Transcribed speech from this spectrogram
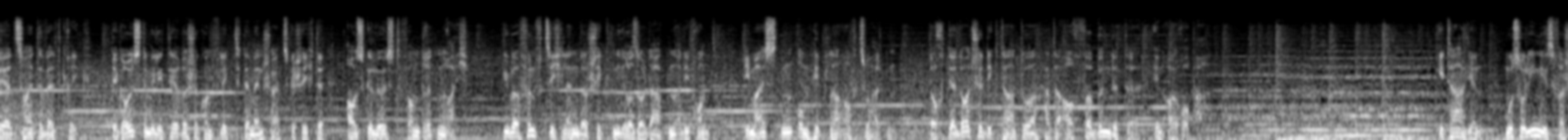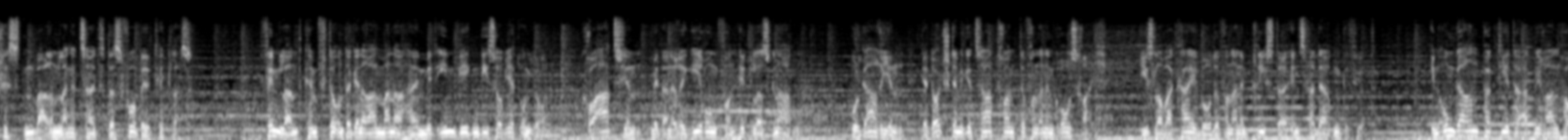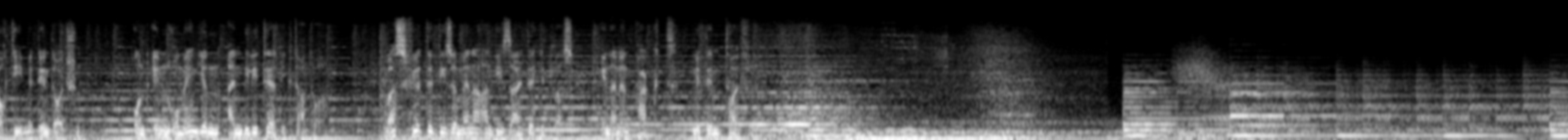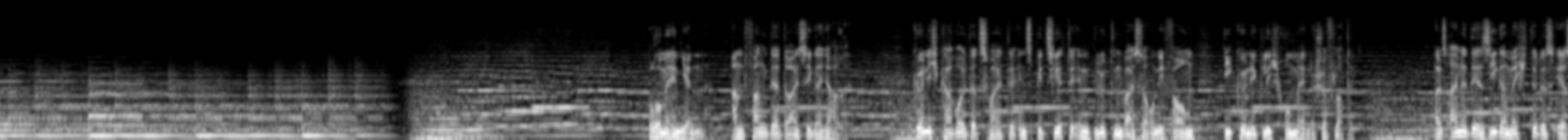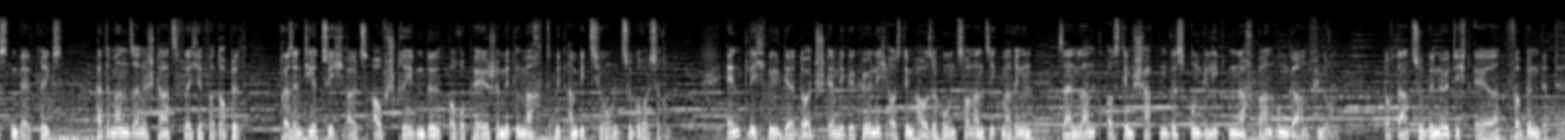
Der Zweite Weltkrieg. Der größte militärische Konflikt der Menschheitsgeschichte, ausgelöst vom Dritten Reich. Über 50 Länder schickten ihre Soldaten an die Front, die meisten um Hitler aufzuhalten. Doch der deutsche Diktator hatte auch Verbündete in Europa. Italien. Mussolinis Faschisten waren lange Zeit das Vorbild Hitlers. Finnland kämpfte unter General Mannerheim mit ihm gegen die Sowjetunion. Kroatien mit einer Regierung von Hitlers Gnaden. Bulgarien, der deutschstämmige Zar träumte von einem Großreich. Die Slowakei wurde von einem Priester ins Verderben geführt. In Ungarn paktierte Admiral Horthy mit den Deutschen. Und in Rumänien ein Militärdiktator. Was führte diese Männer an die Seite Hitlers in einen Pakt mit dem Teufel? Rumänien, Anfang der 30er Jahre. König Karol II. inspizierte in blütenweißer Uniform die königlich rumänische Flotte. Als eine der Siegermächte des Ersten Weltkriegs hatte man seine Staatsfläche verdoppelt, präsentiert sich als aufstrebende europäische Mittelmacht mit Ambition zu größeren. Endlich will der deutschstämmige König aus dem Hause Hohenzollern-Sigmaringen sein Land aus dem Schatten des ungeliebten Nachbarn Ungarn führen – doch dazu benötigt er Verbündete.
